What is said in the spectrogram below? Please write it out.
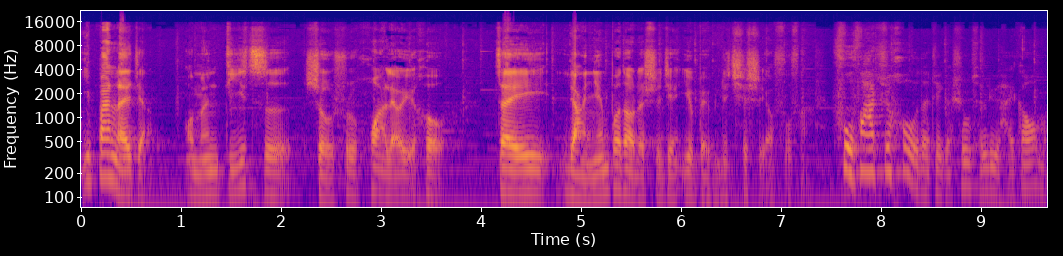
一般来讲，我们第一次手术化疗以后，在两年不到的时间，有百分之七十要复发。复发之后的这个生存率还高吗？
